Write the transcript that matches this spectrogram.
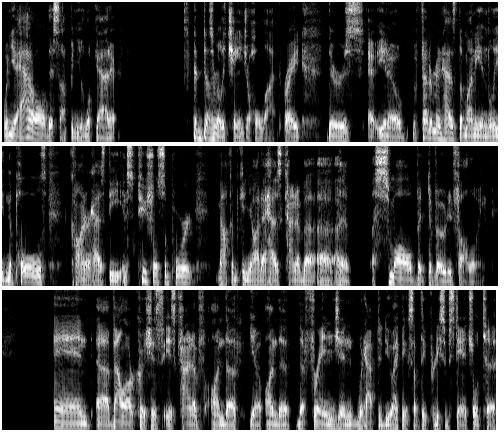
when you add all this up and you look at it, it doesn't really change a whole lot, right? There's, uh, you know, Fetterman has the money and the lead in the polls. Conor has the institutional support. Malcolm Kenyatta has kind of a, a, a small but devoted following and uh, Val Arkoosh is is kind of on the you know on the the fringe and would have to do I think something pretty substantial to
